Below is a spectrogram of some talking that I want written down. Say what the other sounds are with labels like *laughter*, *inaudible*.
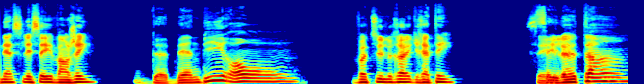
N'est-ce laisser venger? De Ben Biron. Vas-tu le regretter? C'est le temps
